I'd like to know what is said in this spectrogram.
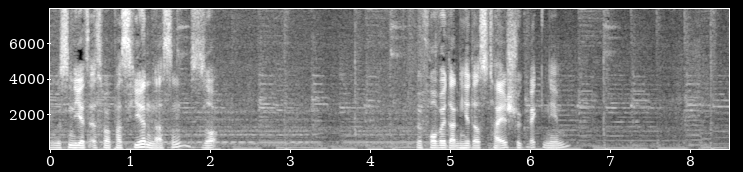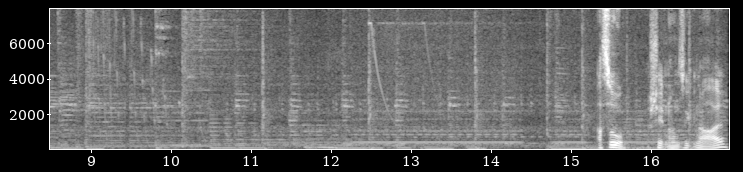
Wir müssen die jetzt erstmal passieren lassen. So. Bevor wir dann hier das Teilstück wegnehmen. Achso, da steht noch ein Signal.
